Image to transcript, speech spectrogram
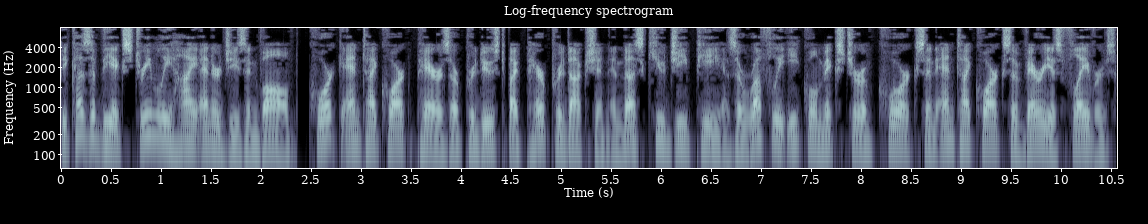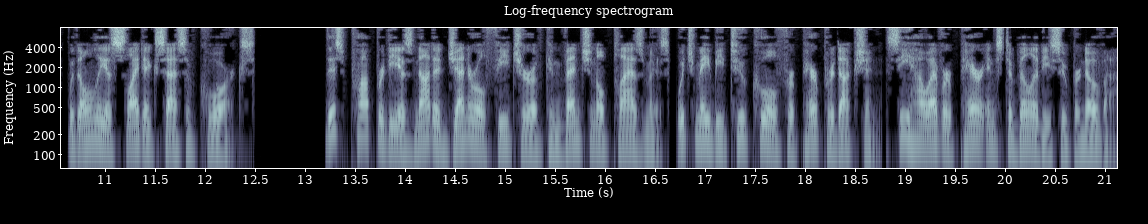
Because of the extremely high energies involved, quark-antiquark pairs are produced by pair production and thus QGP is a roughly equal mixture of quarks and antiquarks of various flavors, with only a slight excess of quarks. This property is not a general feature of conventional plasmas, which may be too cool for pair production see however pair instability supernova.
